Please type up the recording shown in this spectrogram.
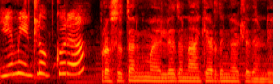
ఏమి ఇంట్లో ఒప్పుకోరా? ప్రస్తుతానికి మా ఇల్లు ఏదో నాకే అర్థం కావట్లేదండి.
